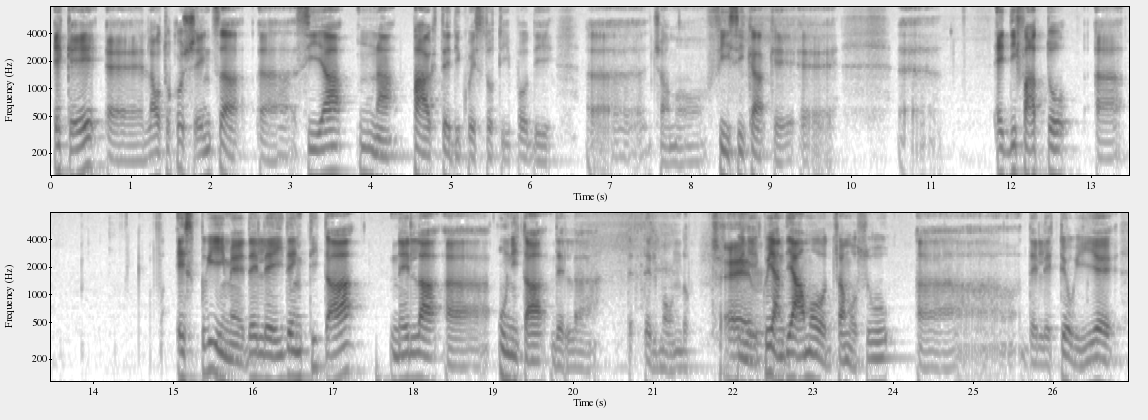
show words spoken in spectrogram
e che eh, l'autocoscienza eh, sia una parte di questo tipo di eh, diciamo, fisica che eh, eh, è di fatto eh, esprime delle identità nella unità del, de, del mondo. Cioè, Quindi qui andiamo diciamo, su delle teorie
